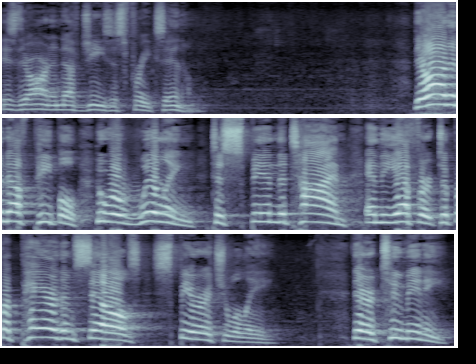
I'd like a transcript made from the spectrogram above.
is there aren't enough Jesus freaks in them. There aren't enough people who are willing to spend the time and the effort to prepare themselves spiritually. There are too many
